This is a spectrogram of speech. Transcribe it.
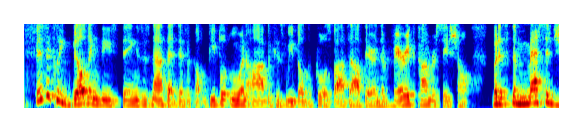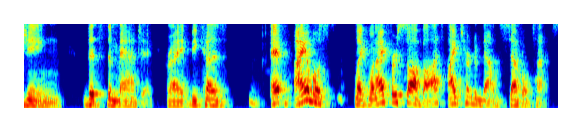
physically building these things is not that difficult. People ooh and ah because we build the cool spots out there and they're very conversational, but it's the messaging that's the magic, right? Because I almost like when I first saw bots, I turned them down several times.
